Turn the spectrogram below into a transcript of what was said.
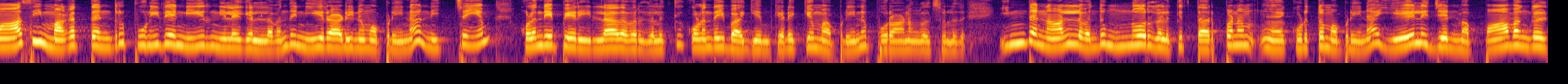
மாசி மகத்தன்று புனித நீர்நிலைகளில் வந்து நீராடினோம் அப்படின்னா நிச்சயம் குழந்தை பேர் இல்லாதவர்களுக்கு குழந்தை பாக்கியம் கிடைக்கும் அப்படின்னு புராணங்கள் சொல்லுது. இந்த நாளில் வந்து முன்னோர்களுக்கு தர்ப்பணம் கொடுத்தோம் அப்படின்னா ஏழு ஜென்ம பாவங்கள்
